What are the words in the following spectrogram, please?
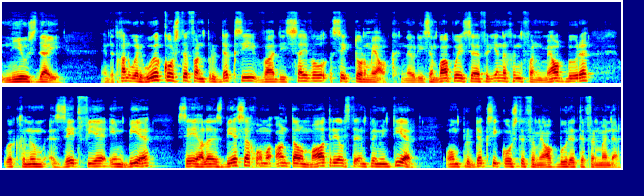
Newsday. En dit gaan oor hoë koste van produksie wat die suiwelsektor melk. Nou die Zimbabwe se vereniging van melkbore, ook genoem ZVMB, sê hulle is besig om 'n aantal maatreëls te implementeer om produksiekoste vir melkbore te verminder.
